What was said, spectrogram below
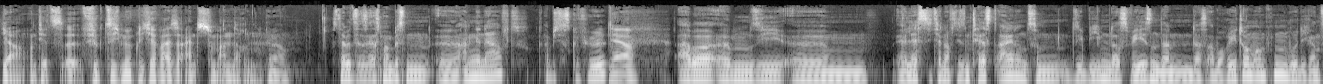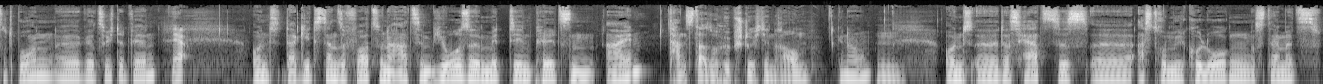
Ja, und jetzt äh, fügt sich möglicherweise eins zum anderen. Genau. Stamets ist erstmal ein bisschen äh, angenervt, habe ich das Gefühl. Ja, Aber ähm, sie, ähm, er lässt sich dann auf diesen Test ein und zum, sie beamen das Wesen dann in das Arboretum unten, wo die ganzen Sporen äh, gezüchtet werden. ja. Und da geht es dann sofort so eine Art Symbiose mit den Pilzen ein. Tanzt da so hübsch durch den Raum. Genau. Und äh, das Herz des äh, Astromykologen Stamets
